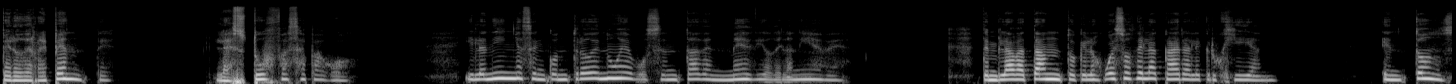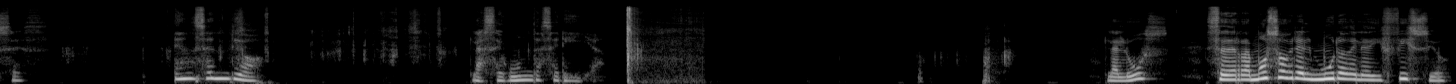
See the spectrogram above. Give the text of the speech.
Pero de repente la estufa se apagó y la niña se encontró de nuevo sentada en medio de la nieve. Temblaba tanto que los huesos de la cara le crujían. Entonces encendió la segunda cerilla. La luz se derramó sobre el muro del edificio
